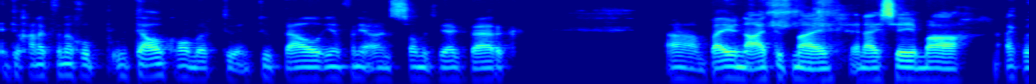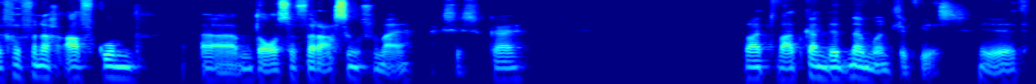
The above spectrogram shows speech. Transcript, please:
en toe gaan ek vinnig op hotelkamer toe en toe bel een van die ouens saam met wie ek werk uh by United my en hy sê maar ek wil gou vinnig afkom. Um daar's 'n verrassing vir my. Ek sê okay wat wat kan dit nou moontlik wees? Jy weet.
